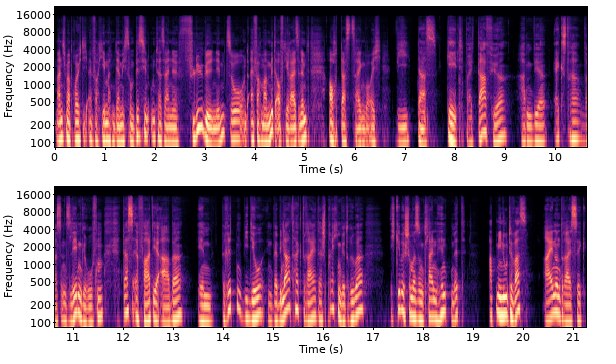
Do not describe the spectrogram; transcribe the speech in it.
manchmal bräuchte ich einfach jemanden, der mich so ein bisschen unter seine Flügel nimmt so und einfach mal mit auf die Reise nimmt. Auch das zeigen wir euch, wie das geht. Weil dafür haben wir extra was ins Leben gerufen. Das erfahrt ihr aber im dritten Video in Webinartag 3. Da sprechen wir drüber. Ich gebe euch schon mal so einen kleinen Hint mit. Ab Minute was? 31,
